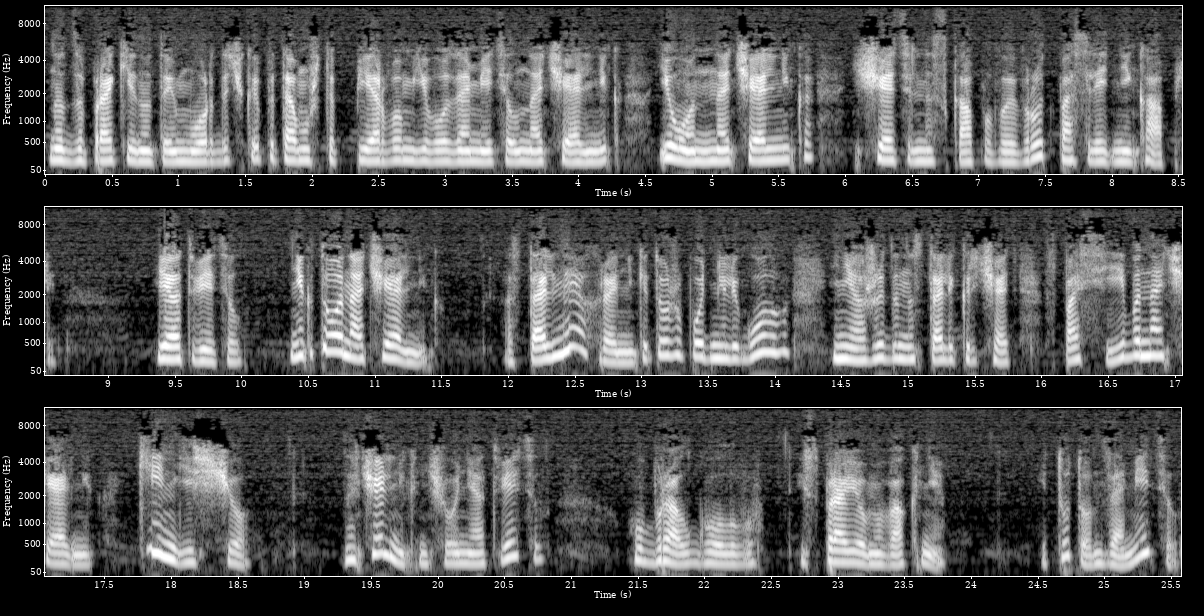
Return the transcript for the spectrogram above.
над запрокинутой мордочкой, потому что первым его заметил начальник, и он начальника, тщательно скапывая в рот последние капли. Я ответил, «Никто, начальник». Остальные охранники тоже подняли головы и неожиданно стали кричать, «Спасибо, начальник! Кинь еще!» Начальник ничего не ответил, убрал голову из проема в окне. И тут он заметил,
